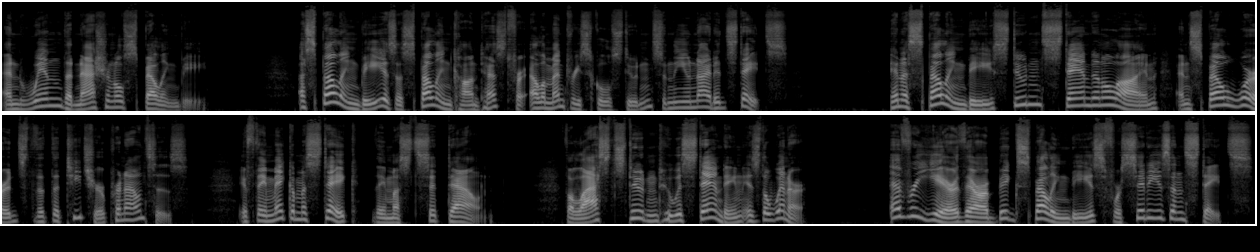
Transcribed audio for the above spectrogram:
and win the National Spelling Bee. A spelling bee is a spelling contest for elementary school students in the United States. In a spelling bee, students stand in a line and spell words that the teacher pronounces. If they make a mistake, they must sit down. The last student who is standing is the winner. Every year, there are big spelling bees for cities and states.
